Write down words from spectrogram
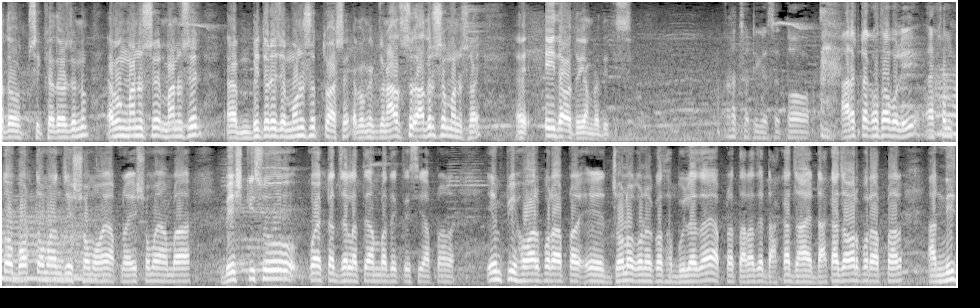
আদর শিক্ষা দেওয়ার জন্য এবং মানুষের মানুষের ভিতরে যে মনুষ্যত্ব আসে এবং একজন আদর্শ মানুষ হয় এই দাওয়াতই আমরা দিতেছি। আচ্ছা ঠিক আছে। তো আরেকটা কথা বলি। এখন তো বর্তমান যে সময়, আপনার এই সময় আমরা বেশ কিছু কয়েকটা জেলাতে আমরা দেখতেছি, আপনার এমপি হওয়ার পর আপনার এ জনগণের কথা বলে যায়। আপনার তারা যে ডাকা যায় ডাকা যাওয়ার পরে আপনার আর নিজ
